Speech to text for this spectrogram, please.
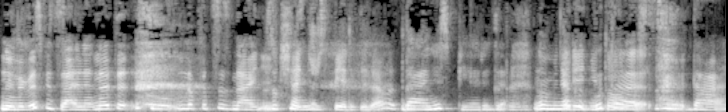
Ну, иногда специально, но это на подсознании. Зубцы, они же спереди, да? Вот да, они спереди. Но у меня как будто... Да,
